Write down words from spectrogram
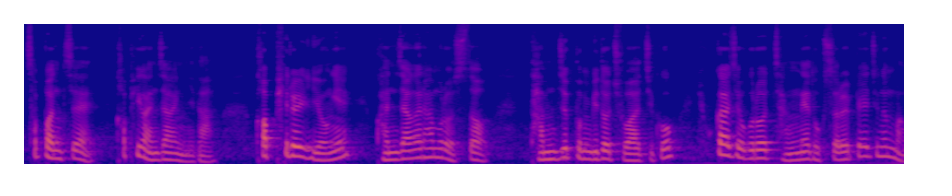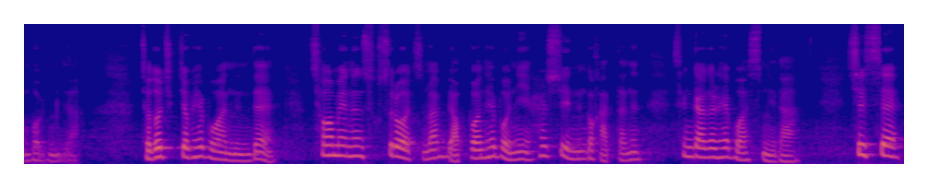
첫 번째, 커피 관장입니다. 커피를 이용해 관장을 함으로써 담즙 분비도 좋아지고 효과적으로 장내 독소를 빼주는 방법입니다. 저도 직접 해보았는데 처음에는 쑥스러웠지만 몇 번 해보니 할 수 있는 것 같다는 생각을 해보았습니다. 실제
